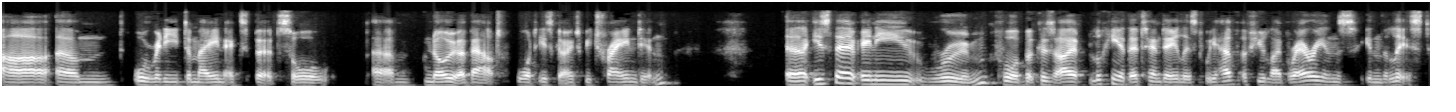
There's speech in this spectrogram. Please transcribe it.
are um, already domain experts or um, know about what is going to be trained in. Uh, is there any room for, because I'm looking at their attendee list, we have a few librarians in the list,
